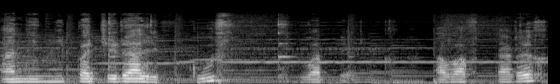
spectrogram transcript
они не потеряли вкус, во-первых, а во-вторых,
